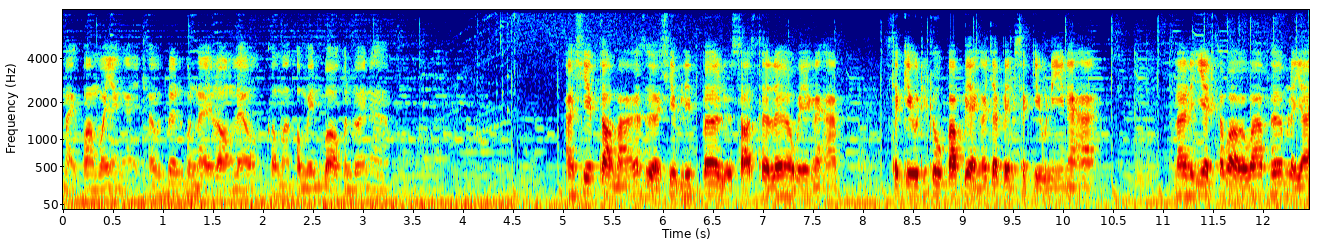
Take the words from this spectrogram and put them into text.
หมายความว่ายังไง ถ้าเพื่อนๆคนไหนลองแล้วก็มาคอมเมนต์บอกกันด้วยนะครับ อาชีพต่อมาก็คืออาชีพริปเปอร์หรือซอสเทเลอร์เวกนะครับ สกิลที่ถูกปรับเปลี่ยนก็จะเป็นสกิลนี้นะฮะ รายละเอียดเขาบอกไว้ว่าเพิ่มระยะ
